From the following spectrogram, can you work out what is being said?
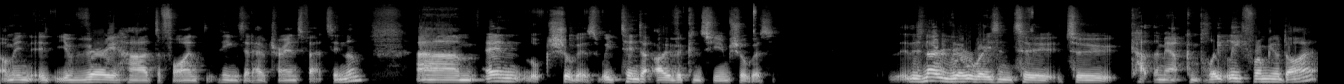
I mean, it, you're very hard to find things that have trans fats in them. Um, and look, sugars. We tend to overconsume sugars. There's no real reason to to cut them out completely from your diet,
